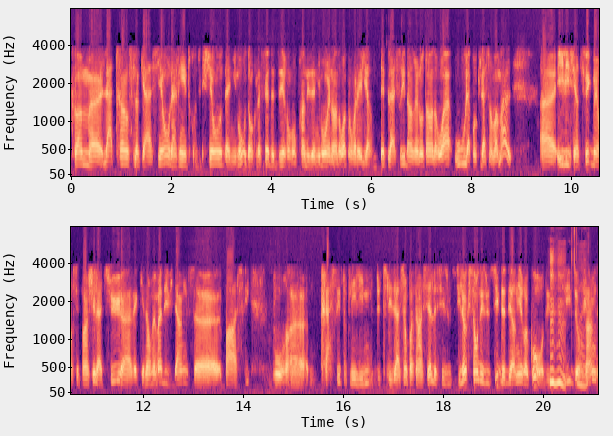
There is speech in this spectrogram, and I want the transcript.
comme la translocation, la réintroduction d'animaux. Donc, le fait de dire on va prendre des animaux à un endroit puis on va aller les déplacer dans un autre endroit où la population va mal. et les scientifiques, ben, on s'est penché là-dessus avec énormément d'évidence passées pour euh, tracer toutes les limites d'utilisation potentielle de ces outils-là, qui sont des outils de dernier recours, des mhm. outils d'urgence.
